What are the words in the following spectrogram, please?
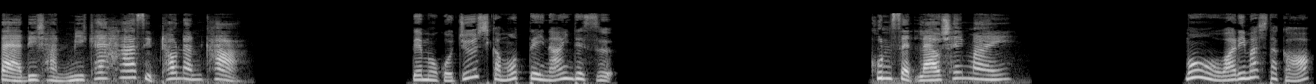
แต่ดิฉันมีแค่ห้าสิบเท่านั้นค่ะでも50しか持っていないんです。คุณเสร็จแล้วใช่ไหมもう終わりましたか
